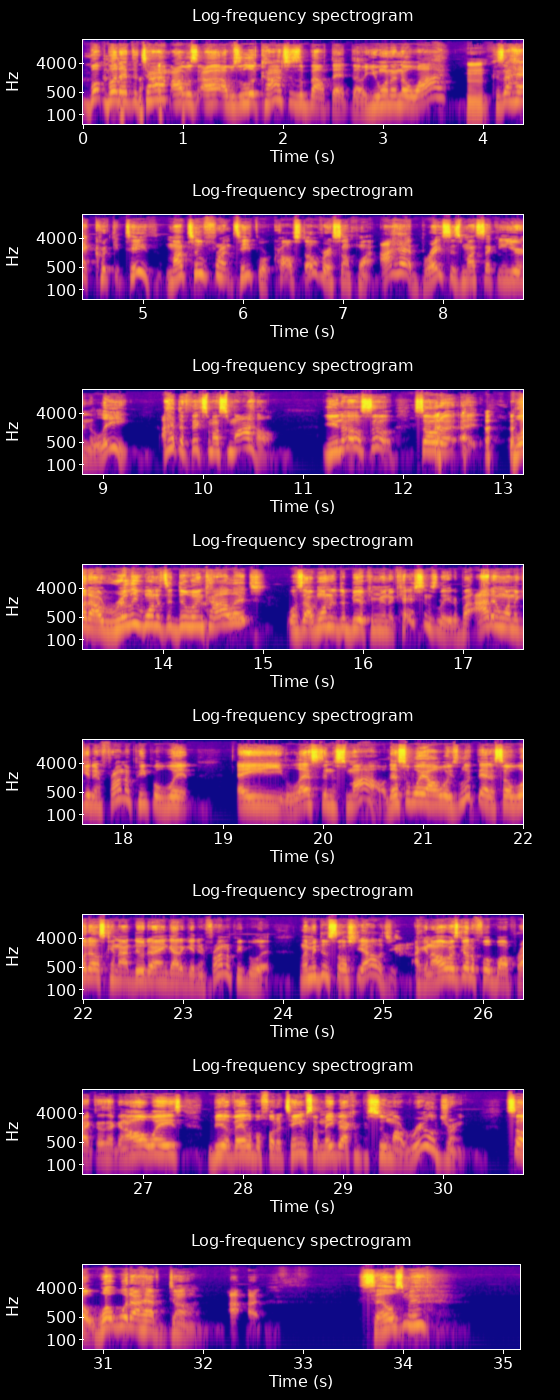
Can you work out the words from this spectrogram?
but but at the time I was I, was a little conscious about that though. You want to know why? Because hmm. I had crooked teeth. My two front teeth were crossed over at some point. I had braces my second year in the league. I had to fix my smile. You know, so so the, what I really wanted to do in college was I wanted to be a communications leader, but I didn't want to get in front of people with a less than smile. That's the way I always looked at it. So what else can I do that I ain't got to get in front of people with? Let me do sociology. I can always go to football practice. I can always be available for the team. So maybe I can pursue my real dream. So what would I have done? I, I, salesman?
